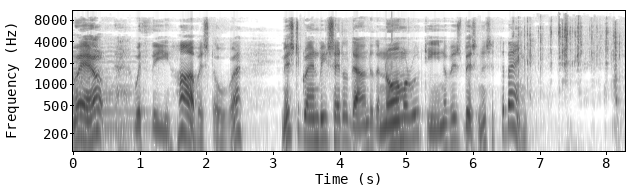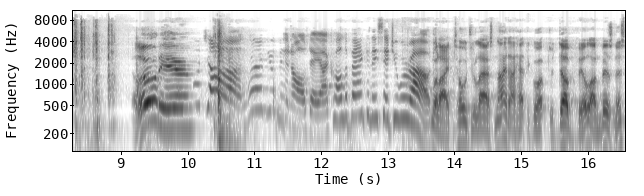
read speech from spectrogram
well, with the harvest over, Mr. Granby settled down to the normal routine of his business at the bank. Hello, dear. Oh, John, where have you been all day? I called the bank and they said you were out. Well, I told you last night I had to go up to Doveville on business.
